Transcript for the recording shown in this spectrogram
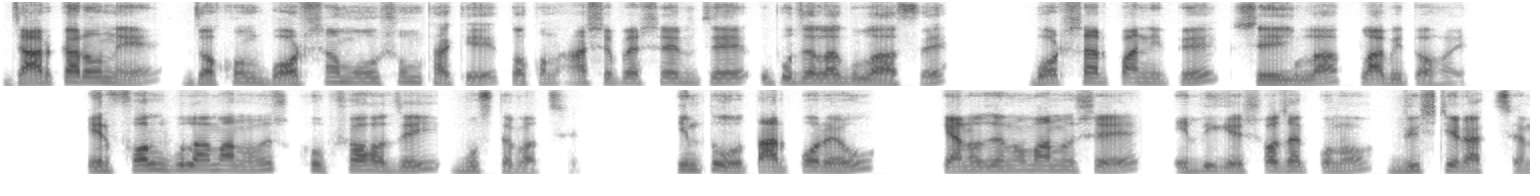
যার কারণে যখন বর্ষা মৌসুম থাকে, তখন আশেপাশের যে উপজেলাগুলো আছে, বর্ষার পানিতে সেইগুলা প্লাবিত হয়। এর ফলগুলা মানুষ খুব সহজেই বুঝতে পারছে। কিন্তু তারপরেও কেন যেন মানুষে এদিকে সজাগ কোনো দৃষ্টি রাখছে না।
